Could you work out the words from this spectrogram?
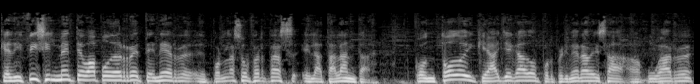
que difícilmente va a poder retener eh, por las ofertas el Atalanta. Con todo y que ha llegado por primera vez a, a jugar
